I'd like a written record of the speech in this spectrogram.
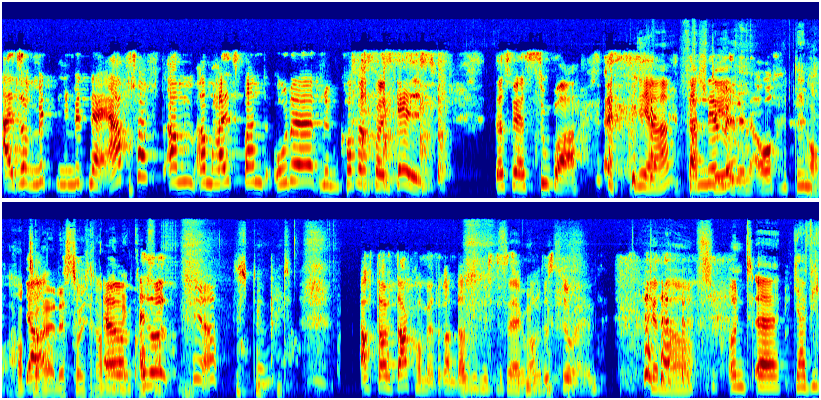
Also mit, mit einer Erbschaft am, am Halsband oder einem Koffer voll Geld. Das wäre super. Ja, dann nehmen wir den auch. Dann, Hauptsache, ja. er lässt euch ran ähm, an den Koffer. Also, ja, stimmt. Ach, da, da kommen wir dran. Das ist nicht das Sehr Thema. Gut. Das kriegen wir hin. Genau. Und äh, ja, wie,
